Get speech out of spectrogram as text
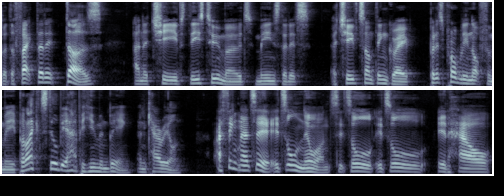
but the fact that it does and achieves these two modes means that it's achieved something great. But it's probably not for me. But I can still be a happy human being and carry on. I think that's it. It's all nuance. It's all it's all in how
